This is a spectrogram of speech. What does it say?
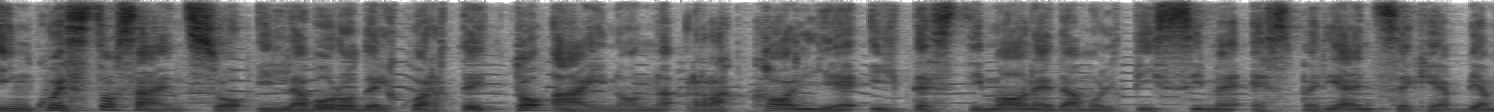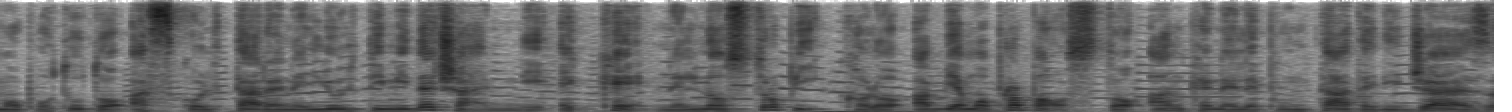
In questo senso il lavoro del quartetto Ainon raccoglie il testimone da moltissime esperienze che abbiamo potuto ascoltare negli ultimi decenni e che nel nostro piccolo abbiamo proposto anche nelle puntate di jazz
